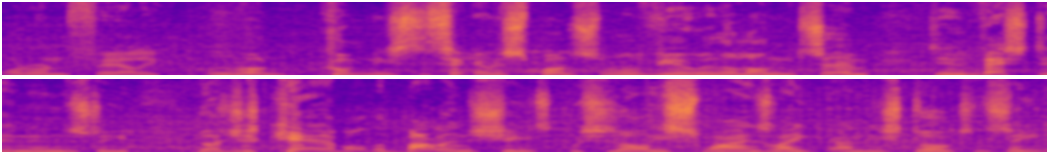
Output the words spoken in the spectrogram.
or unfairly. We want companies to take a responsible view in the long term, to invest in industry, not just care about the balance sheet, which is all these swines like Andy Stokes and Seat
